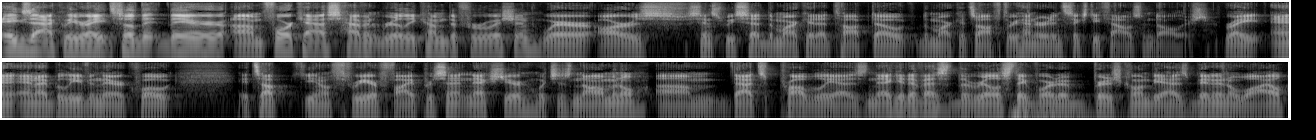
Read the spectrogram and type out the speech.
Exactly, right? So th- their um, forecasts haven't really come to fruition, where ours, since we said the market had topped out, the market's off $360,000, right? And, and I believe in their quote, it's up, you know, three or five percent next year, which is nominal. Um, that's probably as negative as the real estate board of British Columbia has been in a while.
